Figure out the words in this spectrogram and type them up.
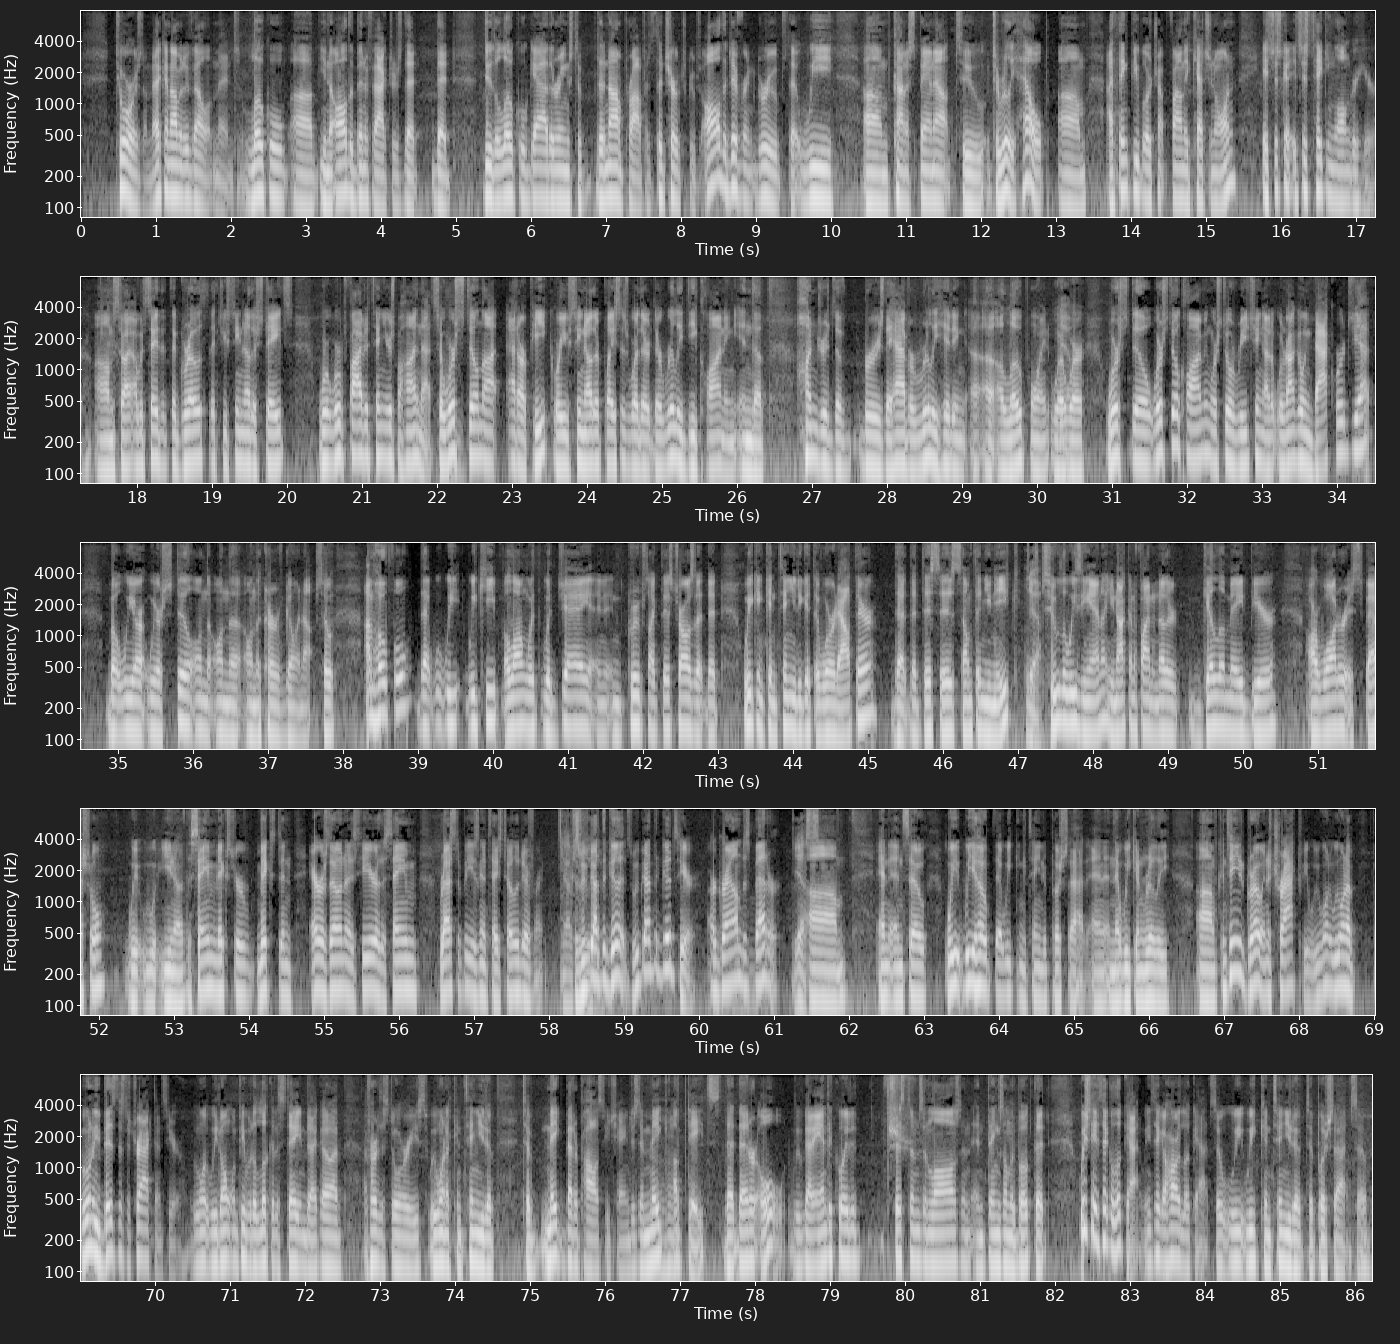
tourism, economic development, local, uh, you know, all the benefactors that that do the local gatherings to the nonprofits, the church groups, all the different groups that we um, kind of span out to to really help. Um, I think people are try- finally catching on. It's just gonna, it's just taking longer here. Um, so I, I would say that the growth that you've seen in other states, we're, we're five to ten years behind that. So we're still not at our peak where you've seen other places where they're they're really declining in the hundreds of breweries they have are really hitting a, a- a low point where Yeah. we're we're still we're still climbing we're still reaching we're not going backwards yet but we are we are still on the on the on the curve going up so I'm hopeful that we we keep along with with Jay and, and groups like this Charles that that we can continue to get the word out there that that this is something unique Yeah. to Louisiana you're not going to find another Gilla made beer our water is special we, we, you know, the same mixture mixed in Arizona is here. The same recipe is going to taste totally different because we've got the goods. We've got the goods here. Our ground is better. Yes. Um, and and so we we hope that we can continue to push that and, and that we can really um, continue to grow and attract people. We want we want to. We want to be business attractants here. We, want, we don't want people to look at the state and be like, "Oh, I've, I've heard the stories." We want to continue to to make better policy changes and make updates that, that are old. We've got antiquated systems and laws and, and things on the book that we just need to take a look at. We need to take a hard look at. So we, we continue to, to push that. So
